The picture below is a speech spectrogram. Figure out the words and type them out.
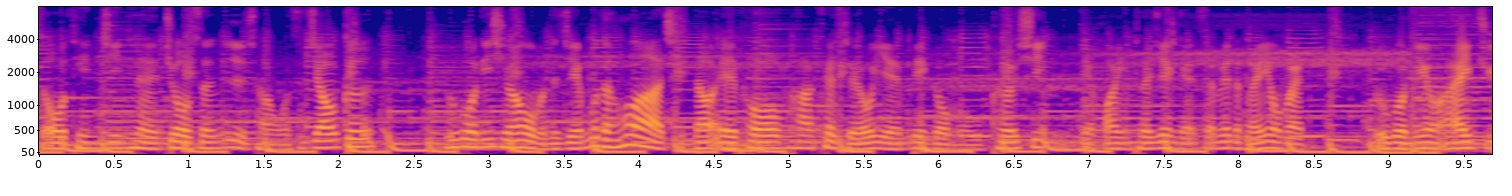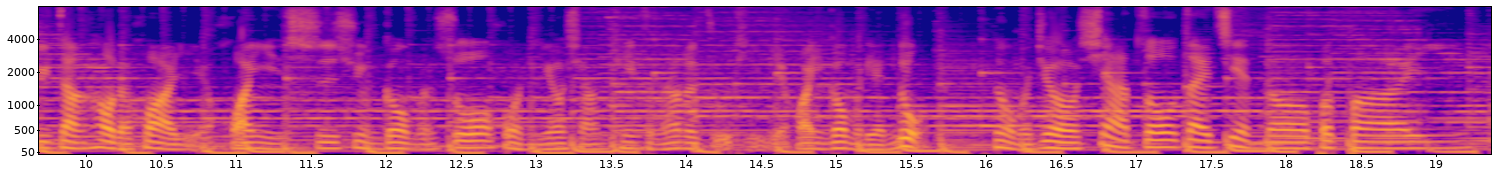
收听今天的救生日常，我是焦哥。如果你喜欢我们的节目的话，请到 Apple Podcast 留言并给我们五颗星，也欢迎推荐给身边的朋友们。如果你有 IG 账号的话，也欢迎私讯跟我们说，或你有想听什么样的主题，也欢迎跟我们联络。那我们就下周再见喽，拜拜。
